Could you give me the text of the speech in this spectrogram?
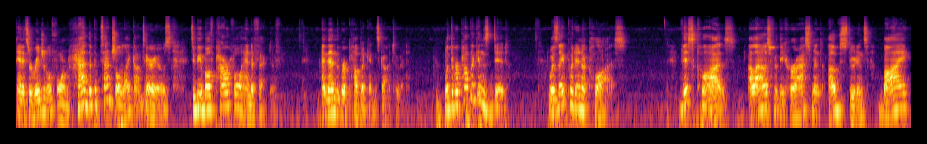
in its original form, had the potential, like Ontario's, to be both powerful and effective. And then the Republicans got to it. What the Republicans did was they put in a clause this clause allows for the harassment of students by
